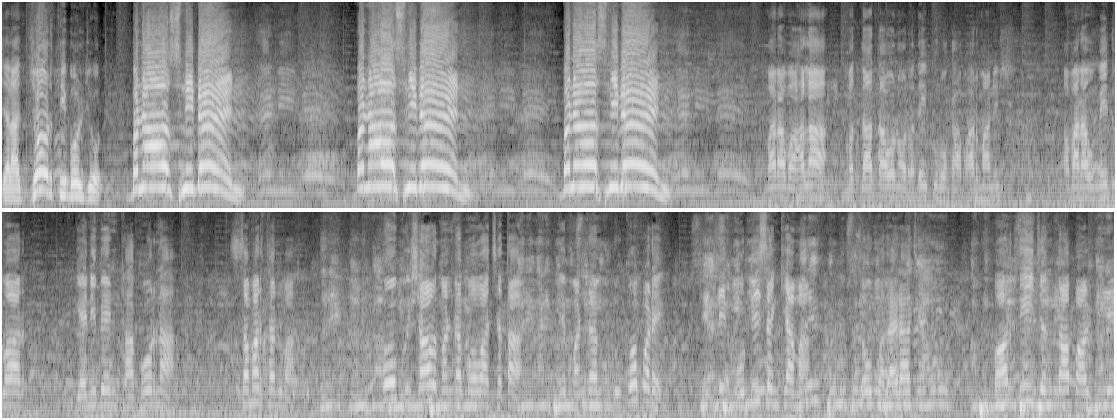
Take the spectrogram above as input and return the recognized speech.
જરા જોરથી બોલજો. બનાસની બેન. બનાસની બેન. બનાસની બેન. મારા વહાલા મતદાતાઓનો હૃદયપૂર્વક આભાર માનીશ. અમારા ઉમેદવાર ગેનીબેન ઠાકોરના સમર્થનમાં ખૂબ વિશાળ મંડપ હોવા છતાં એ મંડપ ટૂંકો પડે એટલી મોટી સંખ્યામાં સૌ પધાર્યા છે. ભારતીય જનતા પાર્ટીએ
